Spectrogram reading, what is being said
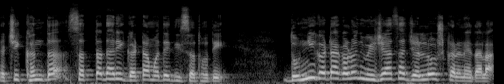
याची खंत सत्ताधारी गटामध्ये दिसत होती. दोन्ही गटाकडून विजयाचा जल्लोष करण्यात आला.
